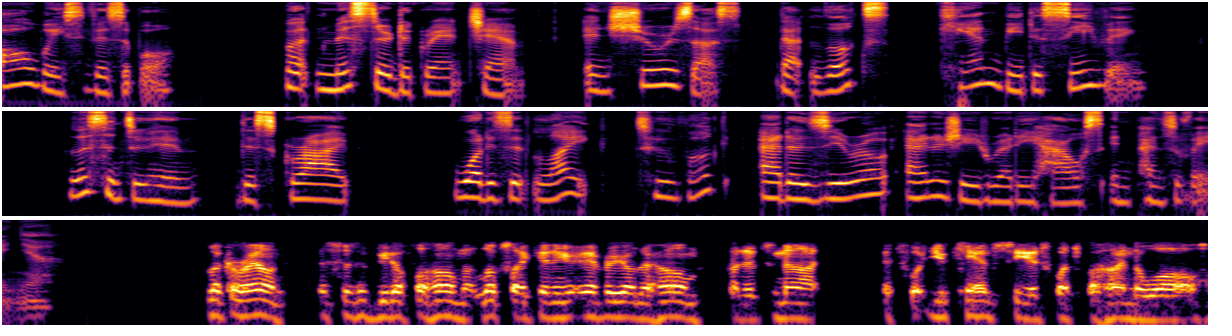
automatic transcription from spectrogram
always visible. But Mr. de Grandchamp ensures us that looks can be deceiving. Listen to him describe what is it like to look at a zero energy ready house in Pennsylvania. Look around. This is a beautiful home. It looks like any every other home, but it's not. It's what you can't see. It's what's behind the walls.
